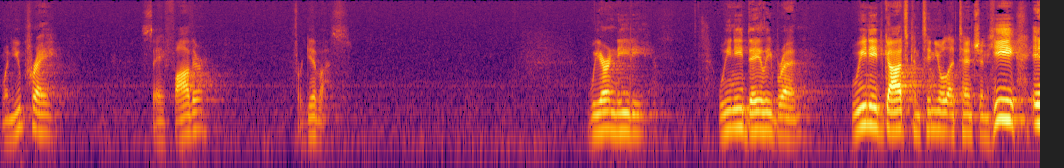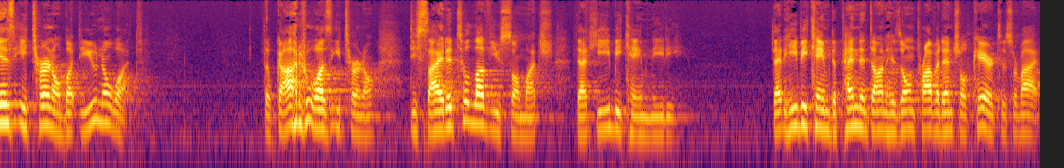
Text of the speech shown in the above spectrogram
when you pray, say, Father, forgive us. We are needy. We need daily bread. We need God's continual attention. He is eternal, but do you know what? the God who was eternal, decided to love you so much that he became needy, that he became dependent on his own providential care to survive.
